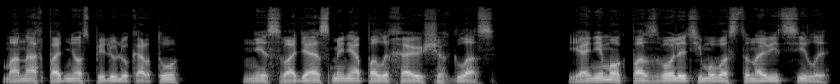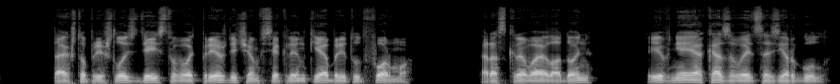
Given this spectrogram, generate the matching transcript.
Монах поднес пилюлю к рту, не сводя с меня полыхающих глаз. Я не мог позволить ему восстановить силы, так что пришлось действовать прежде, чем все клинки обретут форму. Раскрываю ладонь, и в ней оказывается зергул.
